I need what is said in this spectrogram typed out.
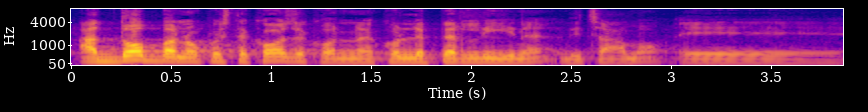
addobbano queste cose con, con le perline, diciamo, mi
